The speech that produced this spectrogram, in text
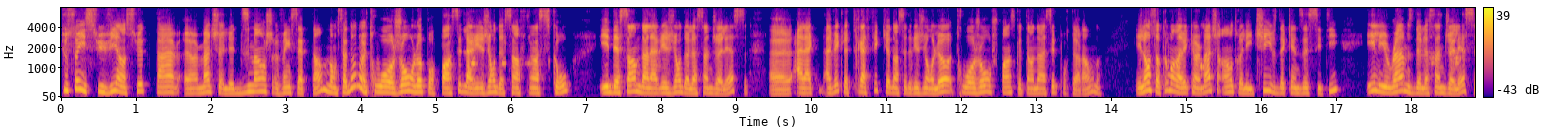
tout ça est suivi ensuite par un match le dimanche 20 septembre. Donc, ça donne un trois jours là, pour passer de la région de San Francisco et descendre dans la région de Los Angeles. Euh, avec le trafic qu'il y a dans cette région-là, trois jours, je pense que tu en as assez pour te rendre. Et là, on se retrouve avec un match entre les Chiefs de Kansas City et les Rams de Los Angeles.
